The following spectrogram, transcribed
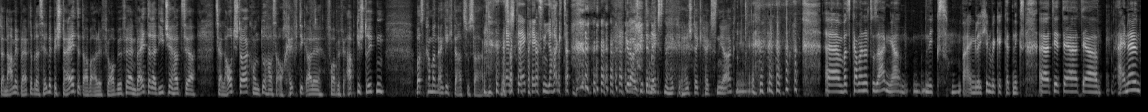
Der Name bleibt aber derselbe, bestreitet aber alle Vorwürfe. Ein weiterer DJ hat sehr, sehr lautstark und durchaus auch heftig alle Vorwürfe abgestritten. Was kann man eigentlich dazu sagen? Hashtag Hexenjagd. genau, es gibt den nächsten Hashtag Hexenjagd. äh, was kann man dazu sagen? Ja, nix eigentlich, in Wirklichkeit nix. Äh, der, der, der eine,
